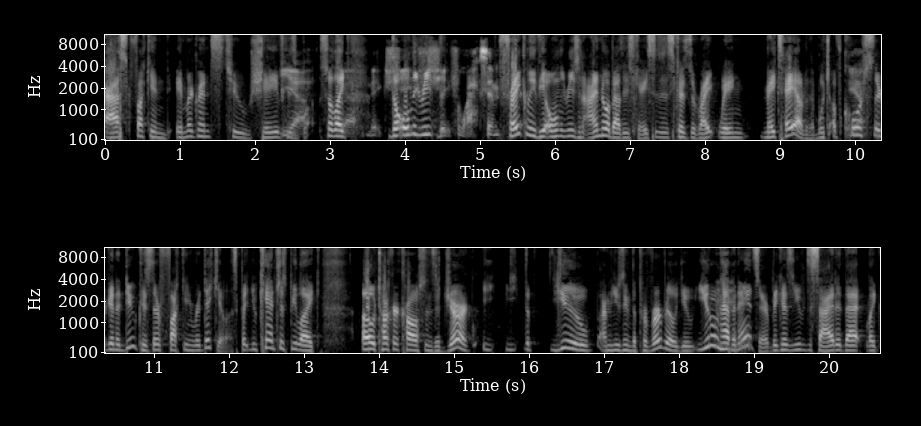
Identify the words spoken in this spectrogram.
ask fucking immigrants to shave his Yeah. bu- so like Yeah, the only reason wax him. frankly, the only reason I know about these cases is because the right wing makes hay out of them, which of course they're going to do because they're fucking ridiculous. But you can't just be like, "Oh, Tucker Carlson's a jerk." The you, I'm using the proverbial you. You don't have an mm-hmm. answer because you've decided that like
